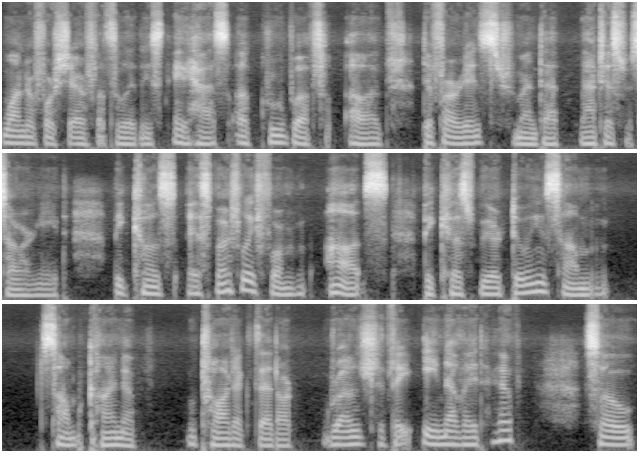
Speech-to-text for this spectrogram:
wonderful shared facilities. It has a group of uh, different instruments that matches our need. Because especially for us, because we are doing some some kind of projects that are relatively innovative, so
